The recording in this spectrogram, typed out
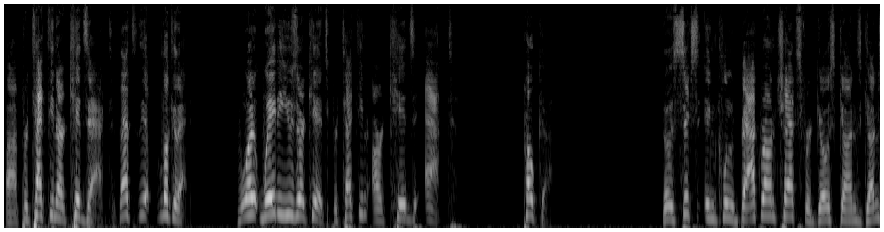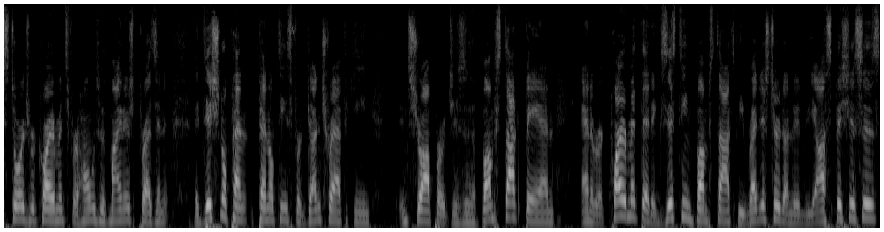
Uh, Protecting Our Kids Act. That's yeah, look at that. What way to use our kids? Protecting Our Kids Act. POCA. Those six include background checks for ghost guns, gun storage requirements for homes with minors present, additional pen- penalties for gun trafficking and straw purchases, a bump stock ban, and a requirement that existing bump stocks be registered under the auspices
